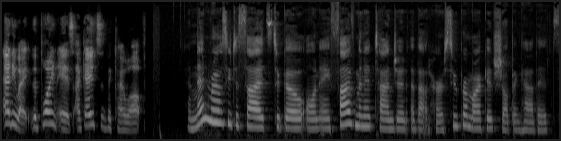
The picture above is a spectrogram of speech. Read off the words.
Anyway, the point is, I go to the co-op. And then Rosie decides to go on a five minute tangent about her supermarket shopping habits.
